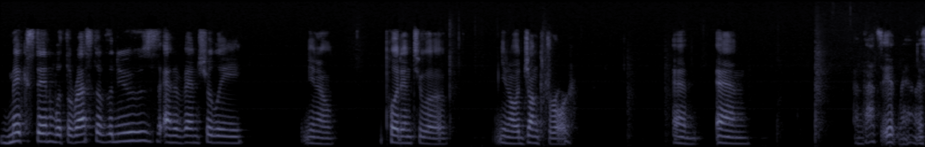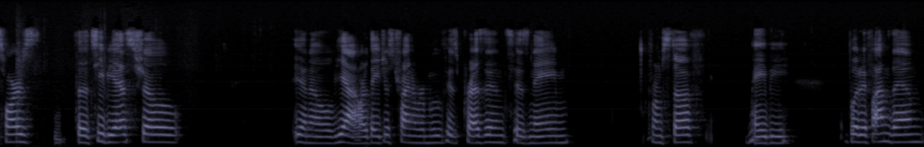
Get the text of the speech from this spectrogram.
mixed in with the rest of the news and eventually, you know, put into a, you know, a junk drawer. And and and that's it, man. As far as the TBS show, you know, yeah, are they just trying to remove his presence, his name from stuff? Maybe. But if I'm them,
